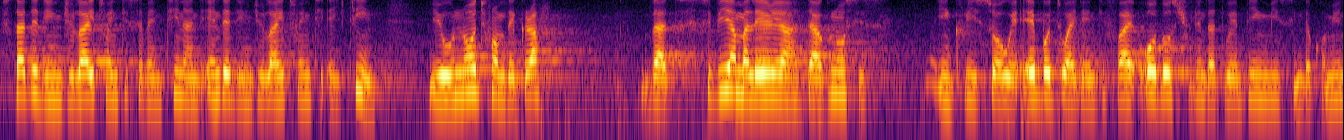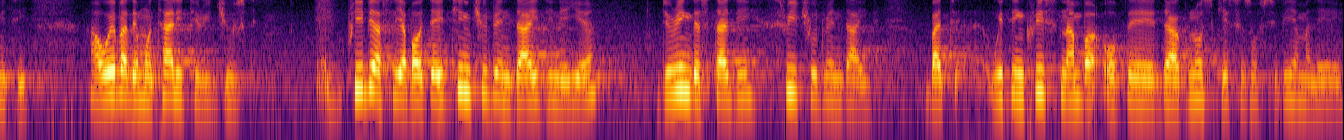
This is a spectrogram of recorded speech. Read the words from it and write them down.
started in July 2017 and ended in July 2018. You will note from the graph that severe malaria diagnosis increased, so we're able to identify all those children that were being missed in the community. However, the mortality reduced. Previously, about 18 children died in a year. During the study, three children died, but with increased number of the diagnosed cases of severe malaria.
